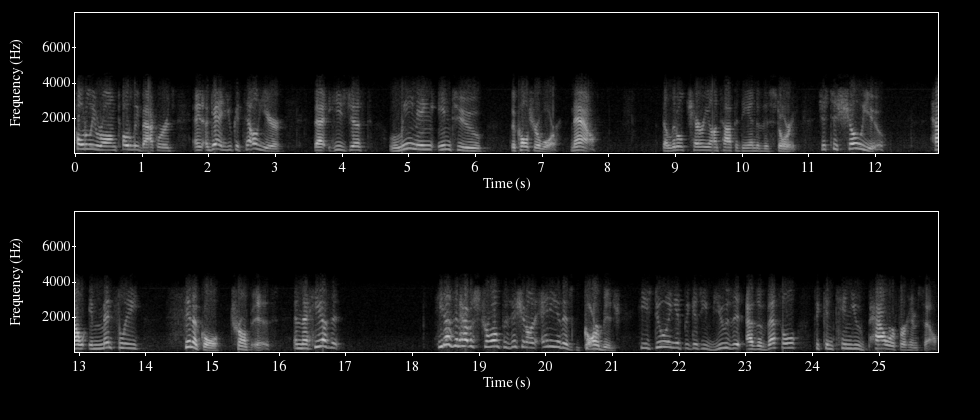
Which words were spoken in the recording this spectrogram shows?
Totally wrong, totally backwards. And again, you could tell here that he's just leaning into the culture war. Now, the little cherry on top at the end of this story, just to show you how immensely cynical Trump is and that he doesn't he doesn't have a strong position on any of this garbage. He's doing it because he views it as a vessel to continued power for himself.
